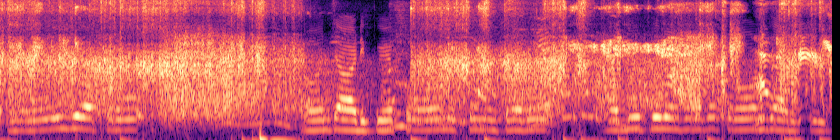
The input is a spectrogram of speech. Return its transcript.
പ്രോ പ്രോ അവൻ ചാടിപ്പോയി. പ്രോ നിൽക്കും മനസ്സിലത് അടി ഇപ്പോൾ മനസ്സിലത് പ്രോ ചാടിപ്പോയി.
